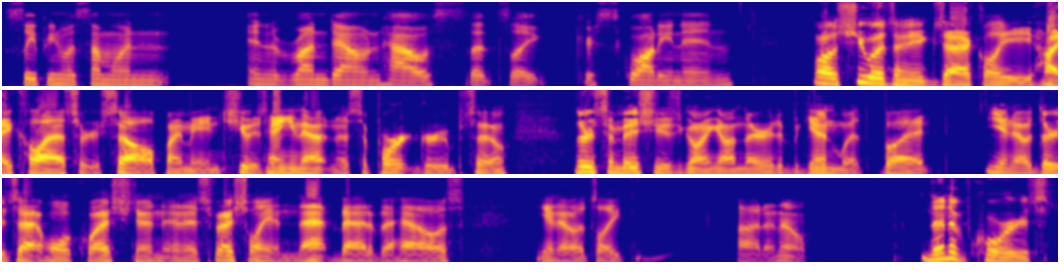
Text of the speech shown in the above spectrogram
sleeping with someone in a rundown house that's like you're squatting in? Well, she wasn't exactly high class herself. I mean, she was hanging out in a support group, so there's some issues going on there to begin with, but you know, there's that whole question, and especially in that bad of a house, you know, it's like, I don't know. Then, of course,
